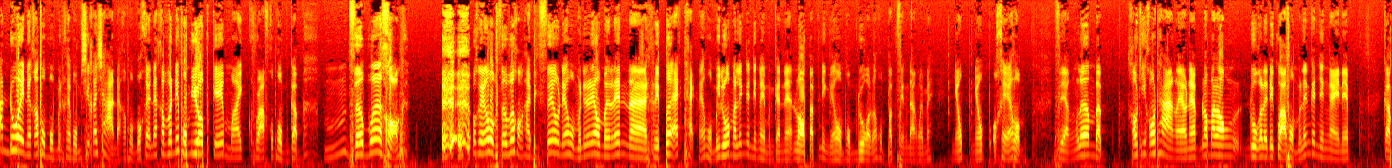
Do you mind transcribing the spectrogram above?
านด้วยนะครับผมผมเป็นใครผมชื่อกระชาดนะครับผมโอเคนะครับวันนี้ผมอยู่กับเกม Minecraft ของผมกับเซิร์ฟเวอร์ของโอเคครับผมเซิร์ฟเวอร์ของ Hypixel เนี่ยผมวันนี้เรามาเล่นอ่า Creeper Attack นะผมไม่รู้ว่ามาเล่นกันยังไงเหมือนกันเนี่ยรอแป๊บหนึ่งนะผมผมดูก่อนว่าผมปรับเสียงดังไปไหมเนี้ยบเนี้ยบโอเคครับผมเสียงเริ่มแบบเข้าที่เข้าทางแล้วนะเรามาลองดูกันเลยดีกว่าผมมาเล่นกันยังไงเนี่ยกับ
